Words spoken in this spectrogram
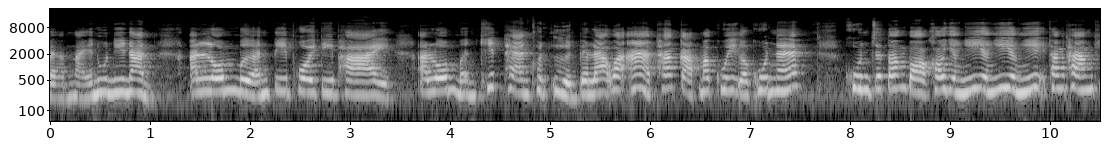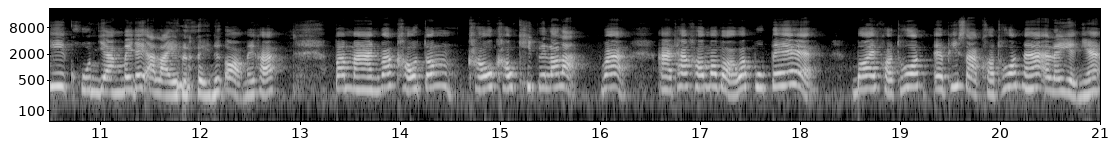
แบบไหนนู่นนี่นั่น อารมณ์เหมือนตีโพยตีพาย อารมณ์เหมือนคิดแทนคนอื่นไปแล้วว่าอะถ้ากลับมาคุยกับคุณนะ คุณจะต้องบอกเขาอย่างนี้อย่างนี้อย่างนี้ทั้งทางๆที่คุณยังไม่ได้อะไรเลยนึกออกไหมคะ ประมาณว่าเขาต้องเขาเขาคิดไว้แล้วล่ะ ว่าอ่าถ้าเขามาบอกว่าปูเป้บอยขอโทษเออพี่ศักขอโทษนะอะไรอย่างเงี้ย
